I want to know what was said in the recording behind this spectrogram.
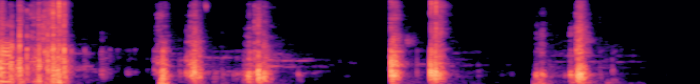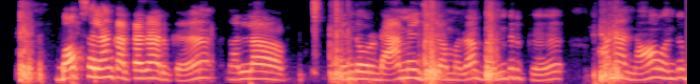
நாலு பாக்ஸ் எல்லாம் கரெக்டாக தான் இருக்கு. நல்லா எந்த ஒரு டேமேஜ் இல்லாம தான் வந்திருக்கு. ஆனா நான் வந்து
